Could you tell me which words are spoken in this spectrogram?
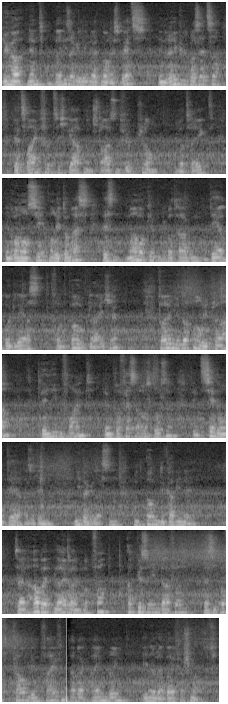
Jünger nennt bei dieser Gelegenheit Maurice Betz, den Rilke-Übersetzer, der 42 Gärten und Straßen für Plan überträgt, den Romancier Henri Thomas, dessen Marmorklippenübertragung der Baudelaires von Poe gleiche, vor allem jedoch Henri Plat, den lieben Freund, den Professor aus Brüssel, den Sédentaire, also den Niedergelassenen, und Homme du Cabinet. Seine Arbeit bleibe ein Opfer, abgesehen davon, dass sie oft kaum den Pfeifentabak einbringt, den er dabei verschmaucht.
